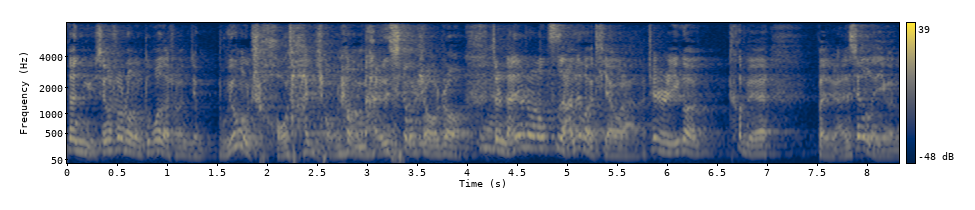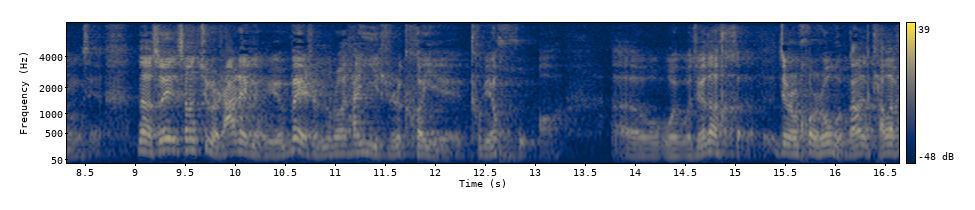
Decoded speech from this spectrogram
那女性受众多的时候，你就不用愁它有没有男性受众，对就是男性受众自然就会贴过来了，这是一个特别本源性的一个东西。那所以像剧本杀这个领域，为什么说它一直可以特别火？呃，我我觉得很就是或者说我们刚才聊到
